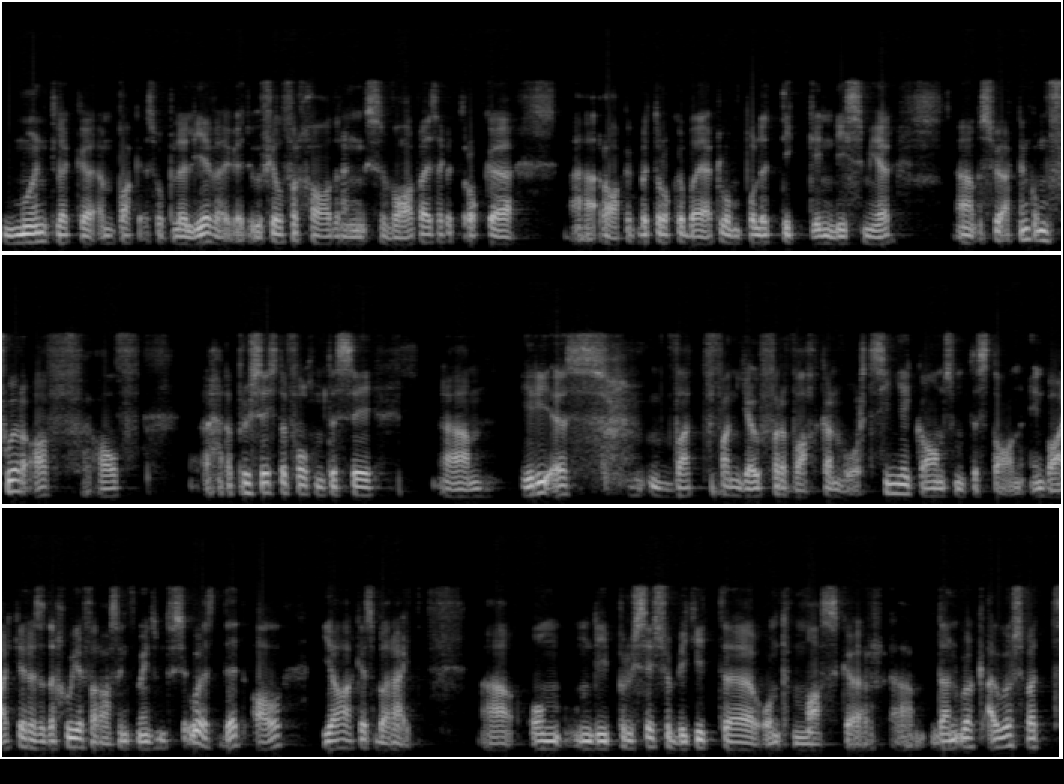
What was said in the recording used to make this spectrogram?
moontlike impak is op hulle lewe. Jy weet, hoeveel vergaderings waarby is ek betrokke? Uh, raak ek betrokke by 'n klomp politiek en dis meer. Ehm um, so ek dink om vooraf half uh, 'n proses te volg om te sê ehm um, hierdie is wat van jou verwag kan word. sien jy kans om te staan? En baie keer is dit 'n goeie verrassing vir mense om te sê, "O, is dit al? Ja, ek is bereid." uh om om die proses so bietjie te ontmasker. Uh dan ook ouers wat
